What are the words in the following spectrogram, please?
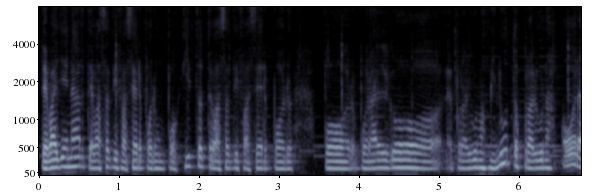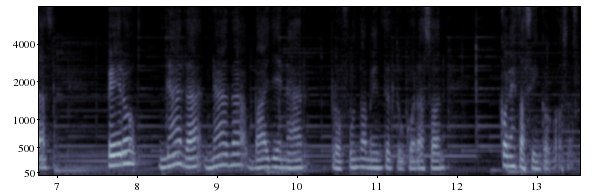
Te va a llenar, te va a satisfacer por un poquito, te va a satisfacer por, por, algo, por algunos minutos, por algunas horas, pero nada, nada va a llenar profundamente tu corazón con estas cinco cosas.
